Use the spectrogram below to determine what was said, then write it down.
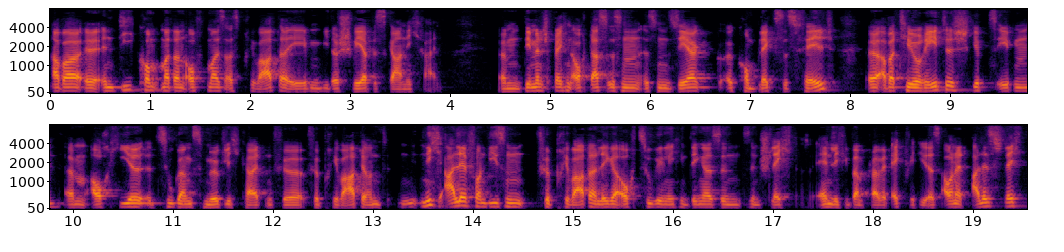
aber äh, in die kommt man dann oftmals als Privater eben wieder schwer bis gar nicht rein. Ähm, dementsprechend auch das ist ein, ist ein sehr äh, komplexes Feld, aber theoretisch gibt es eben ähm, auch hier Zugangsmöglichkeiten für, für Private und nicht alle von diesen für Privatanleger auch zugänglichen Dinger sind, sind schlecht, also ähnlich wie beim Private Equity, das ist auch nicht alles schlecht,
